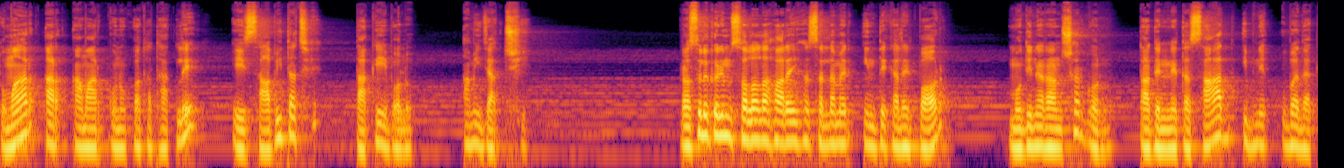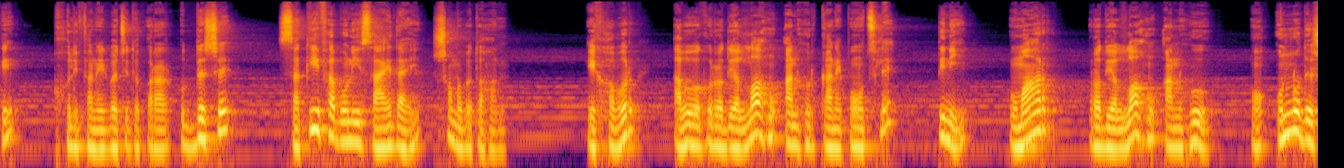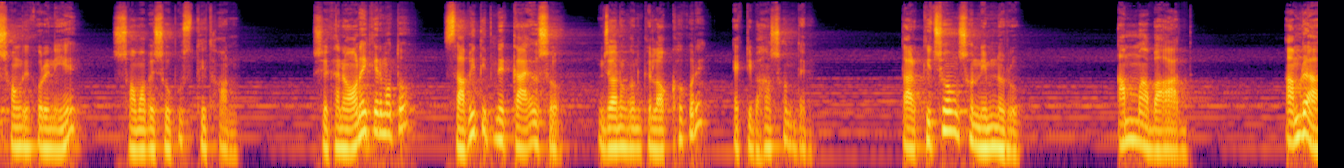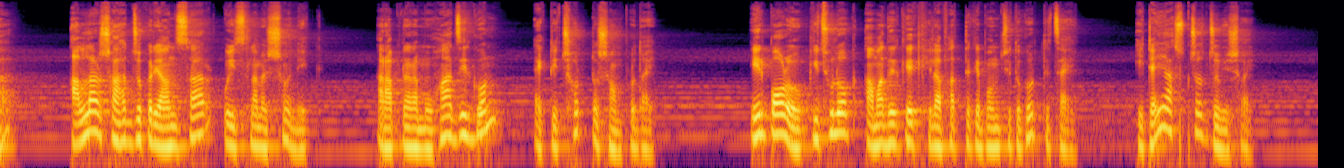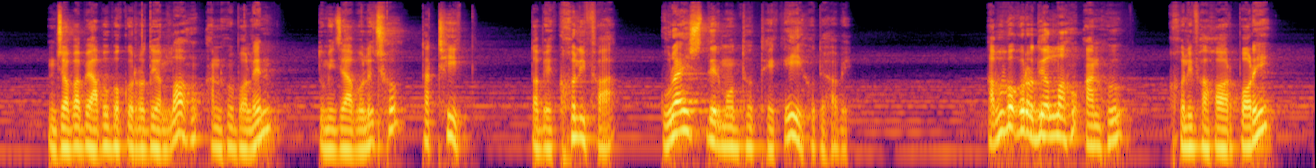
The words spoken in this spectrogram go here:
তোমার আর আমার কোনো কথা থাকলে এই সাবিত আছে, তাকেই বলো, আমি যাচ্ছি। রাসুল করিম সাল্লাহ আলাইহাসাল্লামের ইন্তেকালের পর মদিনার আনসারগণ তাদের নেতা সাদ ইবনে উবাদাকে খলিফা নির্বাচিত করার উদ্দেশ্যে সাকিফা বনি সায়েদায় সমবেত হন। এ খবর আবু বকর রদিয়াল্লাহ আনহুর কানে পৌঁছলে তিনি উমার রদিয়াল্লাহ আনহু ও অন্যদের সঙ্গে করে নিয়ে সমাবেশে উপস্থিত হন। সেখানে অনেকের মতো সাবিত ইবনে কায়সও জনগণকে লক্ষ্য করে একটি ভাষণ দেন। তার কিছু অংশ নিম্নরূপ, আম্মা বাদ, আমরা আল্লাহর সাহায্যকারী আনসার ও ইসলামের সৈনিক, আর আপনারা মুহাজিরগণ একটি ছোট্ট সম্প্রদায়। এরপরও কিছু লোক আমাদেরকে খিলাফাত থেকে বঞ্চিত করতে চায়। এটাই আশ্চর্য বিষয়। জবাবে আবু বকর রদি আল্লাহ আনহু বলেন, তুমি যা বলেছ তা ঠিক, তবে খলিফা কুরাইশদের মধ্য থেকেই হতে হবে। আবু বকর রদি আল্লাহ আনহু খলিফা হওয়ার পরে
